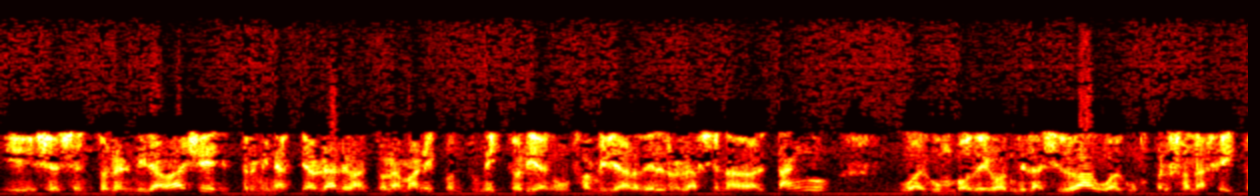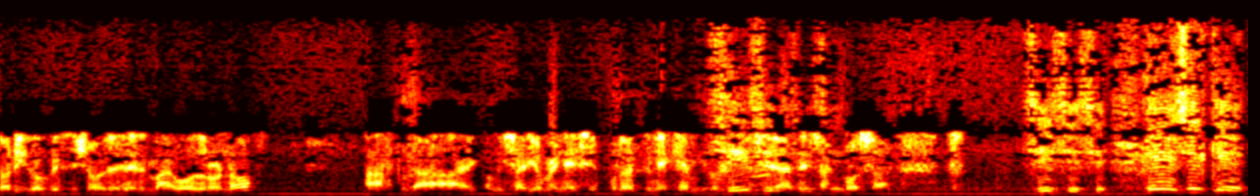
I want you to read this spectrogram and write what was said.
y se sentó en el Miravalle, terminaste de hablar, levantó la mano y contó una historia de un familiar de él relacionado al tango, o algún bodegón de la ciudad, o algún personaje histórico, qué sé yo, desde el mago Dronov hasta el comisario Meneses, por darte un ejemplo, Sí, sí, sí, esas cosas. Sí, sí, sí. Es decir que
